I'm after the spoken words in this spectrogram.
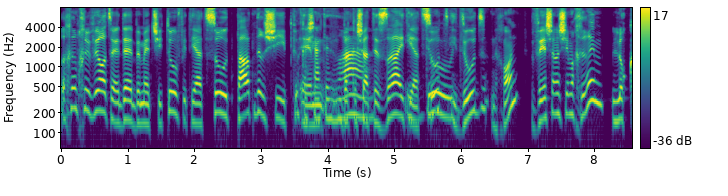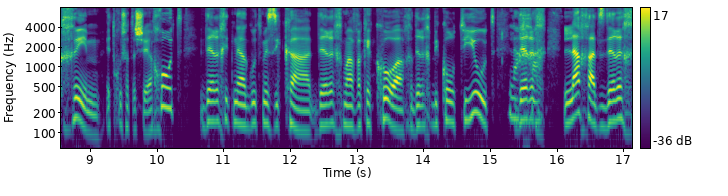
דרכים חיוביות זה על ידי באמת שיתוף, התייעצות, partnership, בקשת הם, עזרה, בקשת עזרה, התייעצות, עידוד, עידוד נכון? ויש אנשים אחרים לוקחים את תחושת השייכות דרך התנהגות מזיקה, דרך מאבקי כוח, דרך ביקורתיות, לחץ. דרך לחץ, דרך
